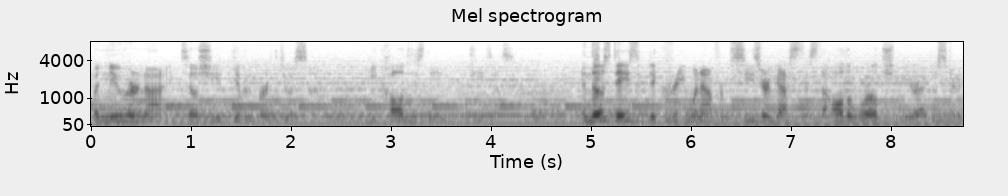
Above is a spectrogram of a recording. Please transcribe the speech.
but knew her not until she had given birth to a son, and he called his name Jesus. In those days, a decree went out from Caesar Augustus that all the world should be registered,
